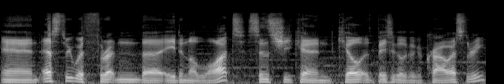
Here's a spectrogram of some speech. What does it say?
and S3 would threaten the Aiden a lot since she can kill. Basically like a Crow S3,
